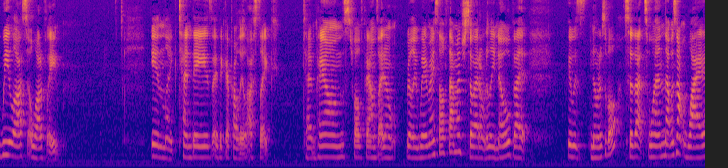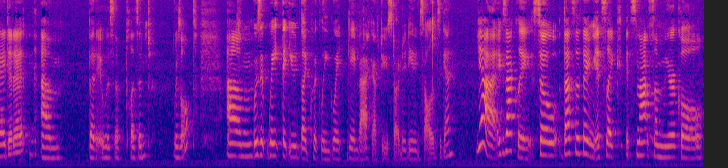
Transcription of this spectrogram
we lost a lot of weight in like 10 days. I think I probably lost like 10 pounds, 12 pounds. I don't really weigh myself that much, so I don't really know, but it was noticeable. So that's one. That was not why I did it, um, but it was a pleasant result. Um, was it weight that you'd like quickly gain back after you started eating solids again? Yeah, exactly. So that's the thing. It's like it's not some miracle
